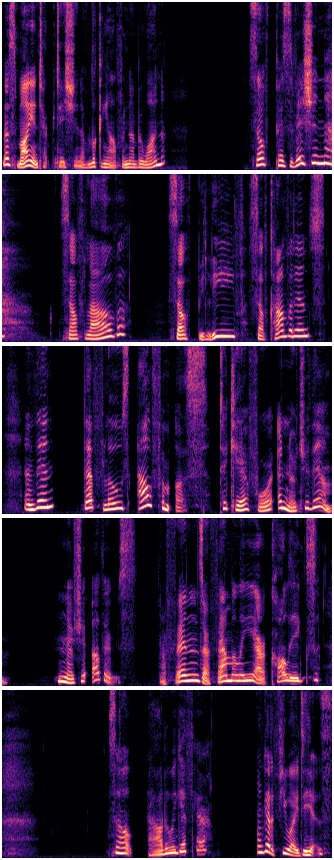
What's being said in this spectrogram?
That's my interpretation of looking out for number one self preservation, self love, self belief, self confidence, and then that flows out from us to care for and nurture them, nurture others, our friends, our family, our colleagues. So, how do we get there? I've got a few ideas.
